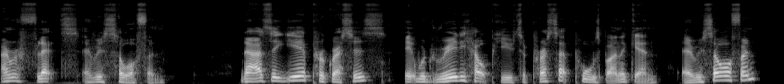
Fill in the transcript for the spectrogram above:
and reflect every so often. Now, as the year progresses, it would really help you to press that pause button again every so often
